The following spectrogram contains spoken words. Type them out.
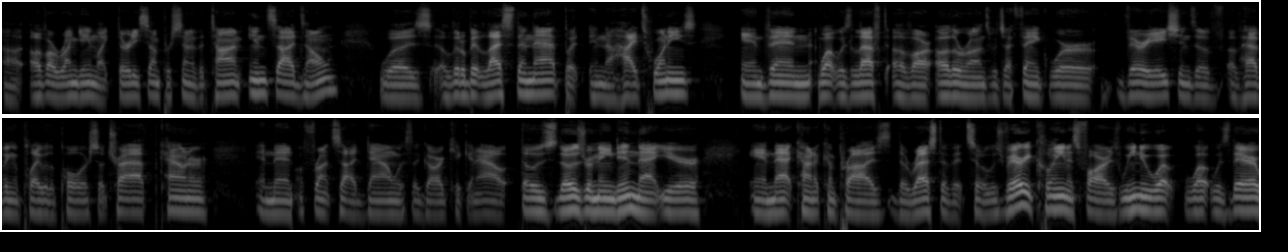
uh, of our run game like 30 some percent of the time inside zone was a little bit less than that, but in the high 20s. And then what was left of our other runs, which I think were variations of, of having a play with a puller, so trap, counter, and then a front side down with the guard kicking out. Those those remained in that year, and that kind of comprised the rest of it. So it was very clean as far as we knew what what was there.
